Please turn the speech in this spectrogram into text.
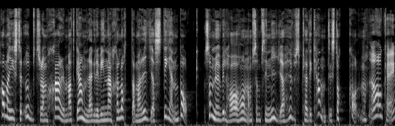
har magister Ubbström charmat gamla grevinnan Charlotta Maria Stenbock, som nu vill ha honom som sin nya huspredikant i Stockholm. Ja, okej.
